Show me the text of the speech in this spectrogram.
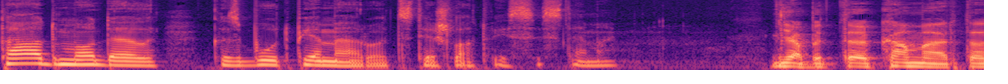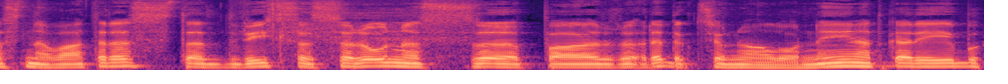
tādu modeli, kas būtu piemērots tieši Latvijas sistēmai. Jā, bet eh, kamēr tas nav atrasts, tad visas runas par redakcionālo neatkarību,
